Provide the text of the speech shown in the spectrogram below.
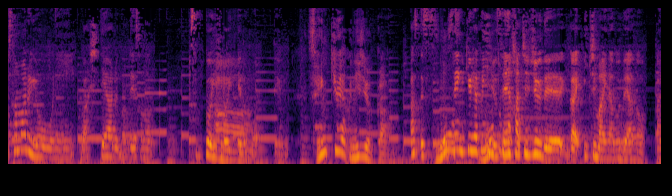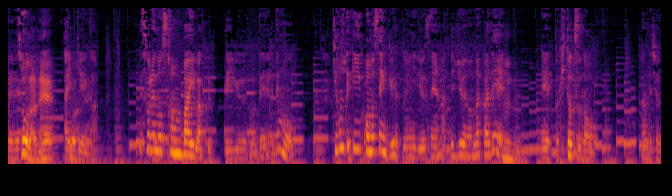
収まるようにはしてあるので、そのすっごい広いけどもっていう1920か。あノー1920、1080でが1枚なので、あの、あれです。そうだね。背景が。で、それの3倍枠っていうので、でも、基本的にこの1920、1080の中で、そうん。えっ、と、一つの、なんでしょう、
